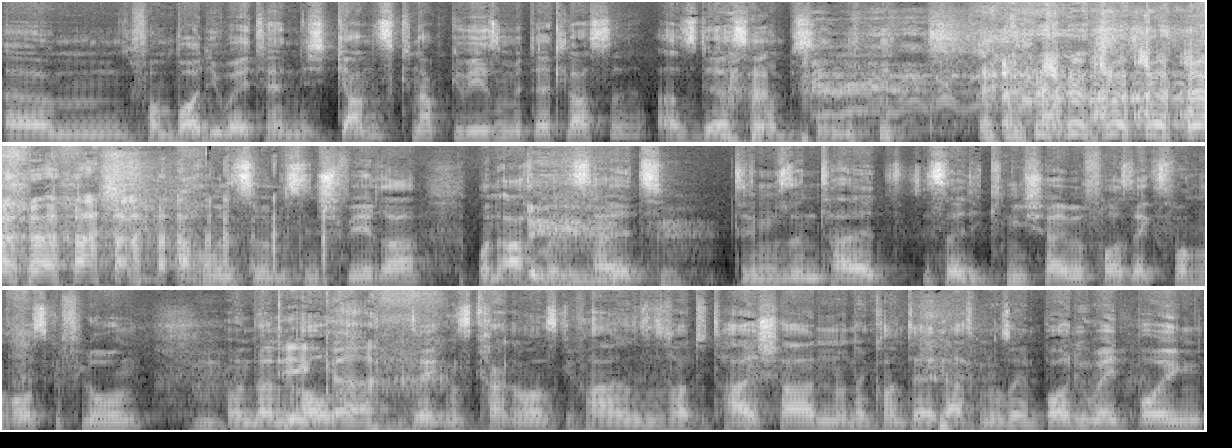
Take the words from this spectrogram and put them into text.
Ähm, vom Bodyweight her nicht ganz knapp gewesen mit der Klasse. Also der ist immer ein bisschen. Ahmed ist immer ein bisschen schwerer. Und Ahmed ist halt, dem sind halt, ist halt die Kniescheibe vor sechs Wochen rausgeflogen und dann Dicker. auch direkt ins Krankenhaus gefahren. Also das war total schaden. Und dann konnte er halt erstmal nur sein Bodyweight beugen.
